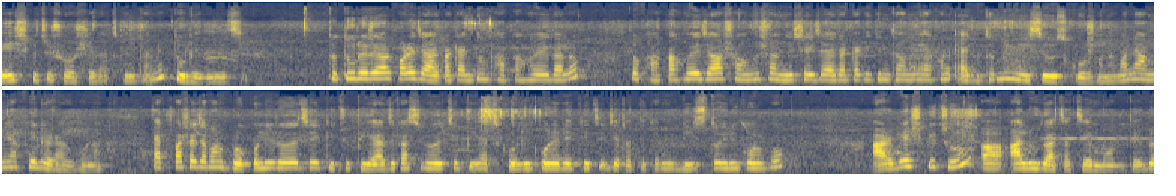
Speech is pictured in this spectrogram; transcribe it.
বেশ কিছু সর্ষে গাছ কিন্তু আমি তুলে দিয়েছি। তো তুলে দেওয়ার পরে জায়গাটা একদম ফাঁকা হয়ে গেল। তো ফাঁকা হয়ে যাওয়ার সঙ্গে সঙ্গে সেই জায়গাটাকে কিন্তু আমি এখন একদমই মিস ইউজ করব না। মানে আমি আর ফেলে রাখব না। এক পাশে যেমন ব্রোকলি রয়েছে, কিছু পেঁয়াজ গাছ রয়েছে, পেঁয়াজ কলি করে রেখেছি, যেটা থেকে আমি বীজ তৈরি করব। আর বেশ কিছু আলু গাছ আছে এর মধ্যে। তো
